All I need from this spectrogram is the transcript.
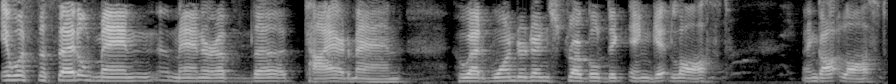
It was the settled man manner of the tired man who had wandered and struggled and get lost and got lost,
